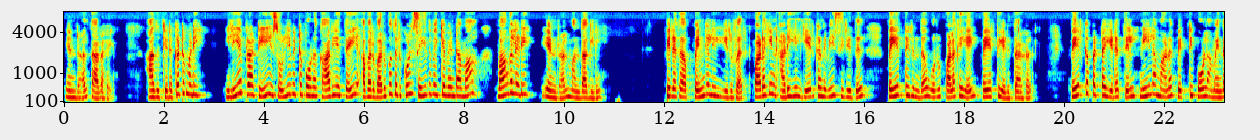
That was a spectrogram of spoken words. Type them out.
என்றாள் தாரகை. அது கிடக்கட்டுமடி. இளைய பிராட்டி சொல்லிவிட்டு போன காரியத்தை அவர் வருவதற்குள் செய்து வைக்க வேண்டாமா? வாங்கலடி என்றாள் மந்தாகினி. பிறகு அப்பெண்களில் இருவர் படகின் அடியில் ஏற்கனவே சிறிது பெயர்த்திருந்த ஒரு பலகையை பெயர்த்து எடுத்தார்கள். பெயர்க்கப்பட்ட இடத்தில் நீளமான பெட்டி போல் அமைந்த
